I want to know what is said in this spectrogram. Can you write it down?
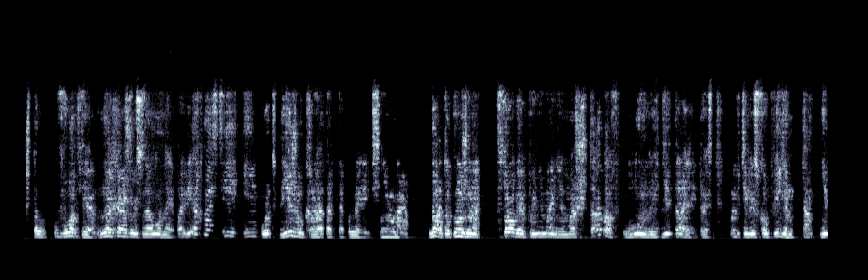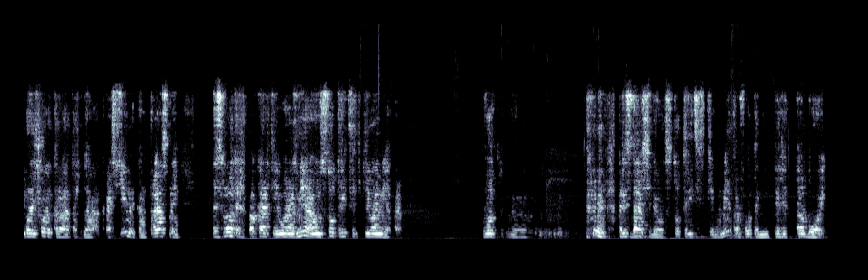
что вот я нахожусь на лунной поверхности и вот вижу кратер, который снимаю. Да, тут нужно строгое понимание масштабов лунных деталей. То есть мы в телескоп видим там небольшой кратер, да, красивый, контрастный. Ты смотришь по карте его размера, он 130 километров. Вот э, представь себе, вот 130 километров, вот они перед тобой.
